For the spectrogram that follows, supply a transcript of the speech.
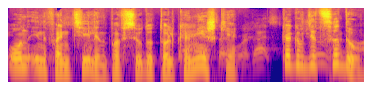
Он инфантилен, повсюду только мишки, как в детсаду.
